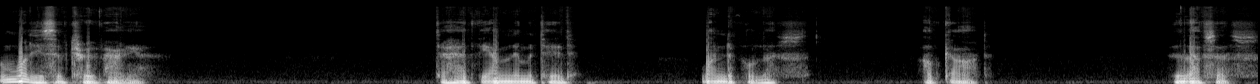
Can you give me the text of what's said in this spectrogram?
And what is of true value? To have the unlimited wonderfulness of God who loves us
